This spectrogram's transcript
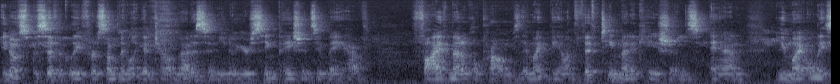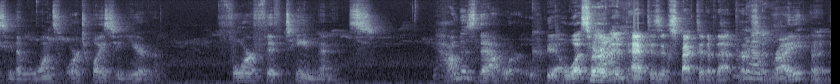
you know, specifically for something like internal medicine, you know, you're seeing patients who may have five medical problems. They might be on 15 medications, and you might only see them once or twice a year for 15 minutes. How does that work? Yeah, what sort of impact is expected of that person? Right? Right.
